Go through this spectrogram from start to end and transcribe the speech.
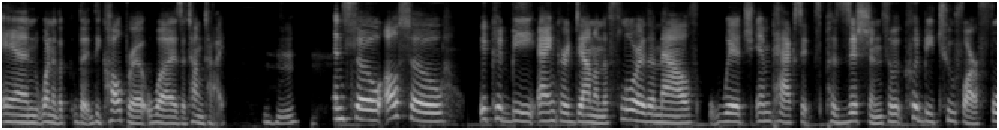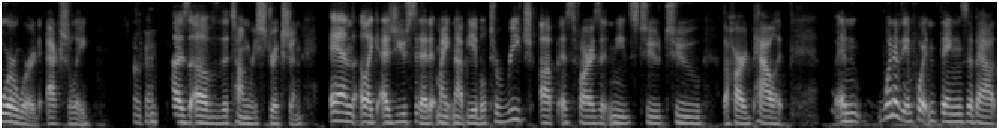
and one of the the, the culprit was a tongue tie. Mm-hmm. and so also it could be anchored down on the floor of the mouth which impacts its position so it could be too far forward actually okay. because of the tongue restriction. And like as you said it might not be able to reach up as far as it needs to to the hard palate. And one of the important things about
